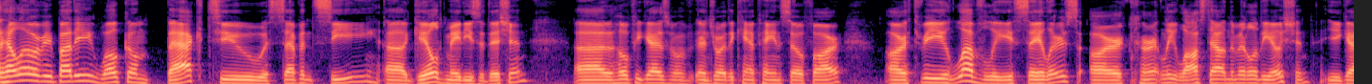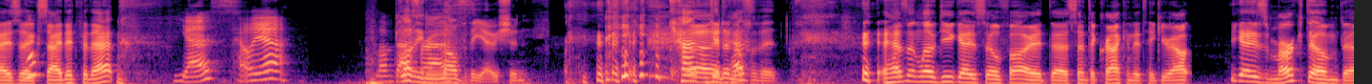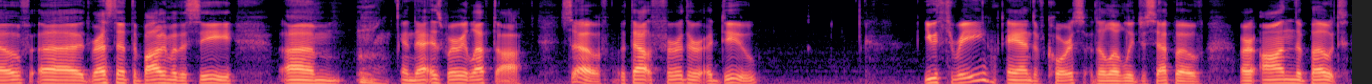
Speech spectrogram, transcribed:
All right, hello everybody. Welcome back to Seventh Sea uh, Guild Mateys Edition. Uh, hope you guys have enjoyed the campaign so far. Our three lovely sailors are currently lost out in the middle of the ocean. You guys are excited for that? Yes. Hell yeah. Love that. Bloody for us. love the ocean. Can't Uh, get enough has- of it. it hasn't loved you guys so far. It uh, sent a kraken to take you out. You guys murked them though, uh, resting at the bottom of the sea, um, and that is where we left off. So, without further ado, you three, and of course the lovely Giuseppe, are on the boat.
